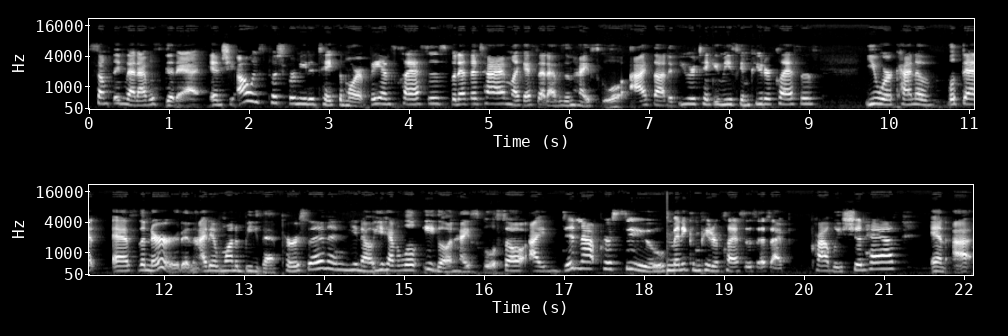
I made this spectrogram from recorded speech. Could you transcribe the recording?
something that I was good at. And she always pushed for me to take the more advanced classes. But at the time, like I said, I was in high school. I thought if you were taking these computer classes, you were kind of looked at as the nerd and I didn't want to be that person. And you know you have a little ego in high school. So I did not pursue many computer classes as I probably should have and I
